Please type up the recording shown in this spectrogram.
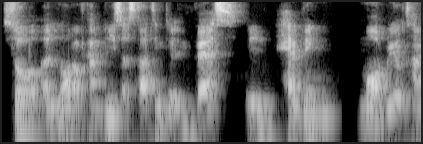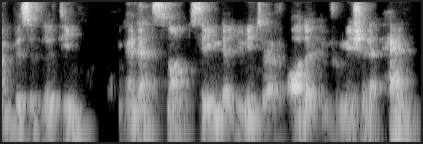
So a lot of companies are starting to invest in having more real-time visibility. And that's not saying that you need to have all the information at hand,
